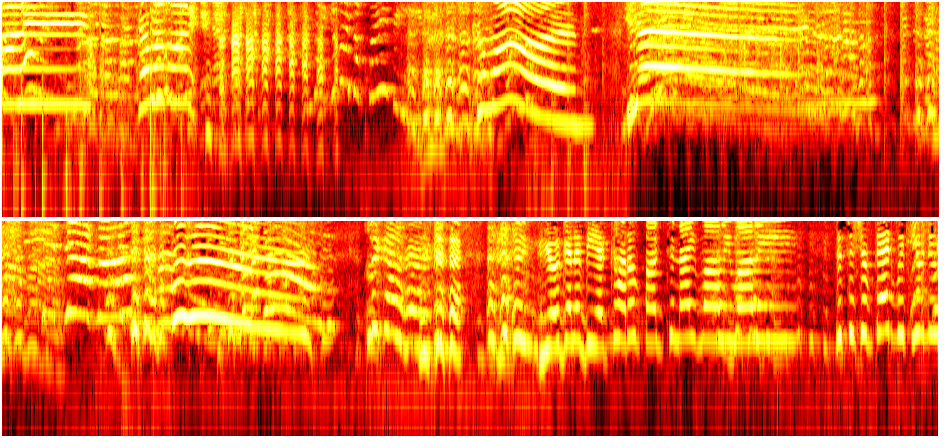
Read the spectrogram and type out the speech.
Molly! Come on, Molly! You guys are crazy. Come on! Good job, Molly. Yay! Look at her. You're gonna be a cuddle bug tonight, Molly. Molly. This is your bed with your new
